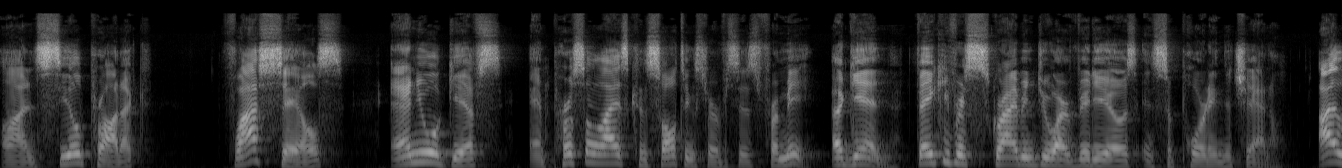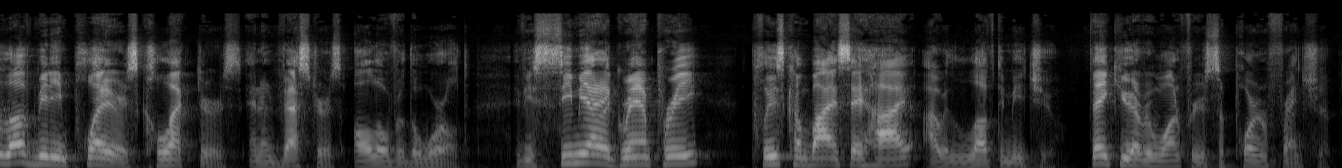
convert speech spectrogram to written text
on sealed product, flash sales, annual gifts, and personalized consulting services from me. Again, thank you for subscribing to our videos and supporting the channel. I love meeting players, collectors, and investors all over the world. If you see me at a Grand Prix, please come by and say hi. I would love to meet you. Thank you everyone for your support and friendship.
